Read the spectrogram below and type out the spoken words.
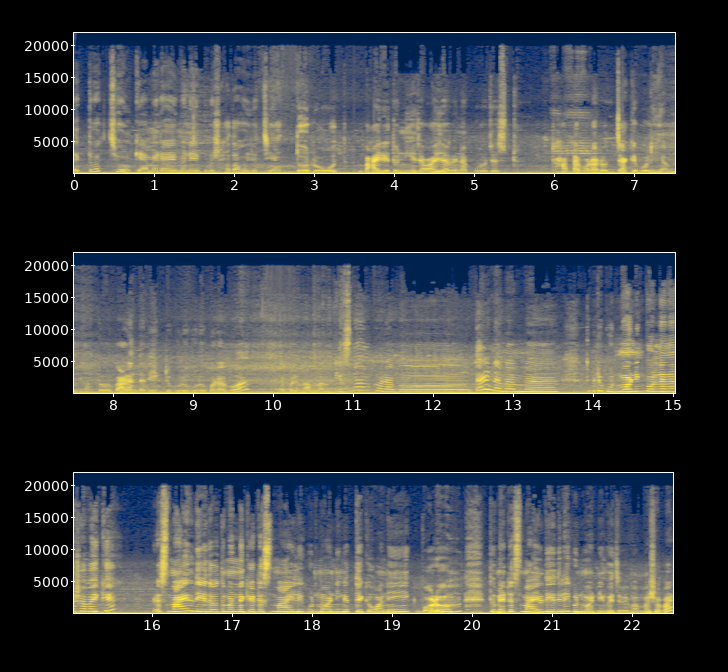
দেখতে পাচ্ছ? ক্যামেরায় মানে পুরো সাদা হয়ে যাচ্ছে, এত রোদ। বাইরে তো নিয়ে যাওয়াই যাবে না, পুরো জাস্ট ঠাটা পড়া রোদ যাকে বলি আমরা। তো বারান্দা দিয়ে একটু ঘুরু ঘুরু করাবো, তারপরে মাম্মামকে স্নান করাবো। তাই না, মাম্মা? তুমি একটু গুড মর্নিং বললে না সবাইকে? একটা স্মাইল দিয়ে দাও, তোমার নাকি একটা স্মাইলই গুড মর্নিংয়ের থেকে অনেক বড়। তুমি একটা স্মাইল দিয়ে দিলেই গুড মর্নিং হয়ে যাবে, মাম্মা, সবার।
